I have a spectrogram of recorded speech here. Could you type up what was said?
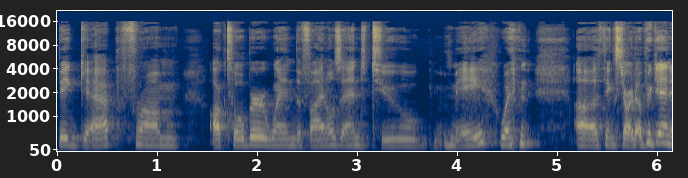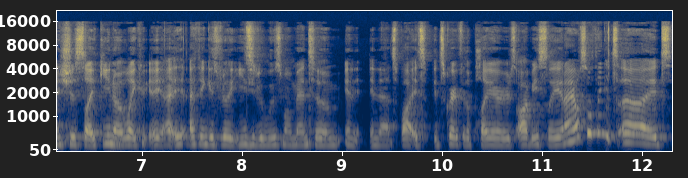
big gap from October when the finals end to May when uh, things start up again. It's just like you know, like I, I, think it's really easy to lose momentum in, in that spot. It's it's great for the players, obviously, and I also think it's uh it's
